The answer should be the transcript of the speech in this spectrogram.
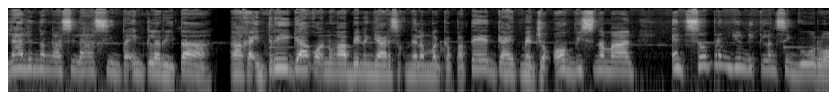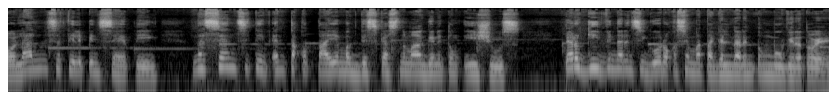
lalo na nga sila Jacinta and Clarita. Nakakaintriga kung ano nga ba nangyari sa kanilang magkapatid kahit medyo obvious naman. And sobrang unique lang siguro, lalo na sa Philippine setting, na sensitive and takot tayo mag-discuss ng mga ganitong issues pero given na rin siguro kasi matagal na rin tong movie na to eh.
